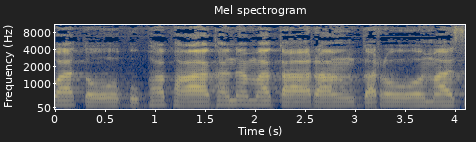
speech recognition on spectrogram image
วะโตปุพพาคณมการังกโรมาเส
